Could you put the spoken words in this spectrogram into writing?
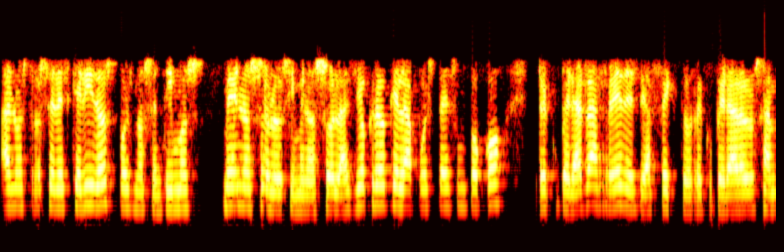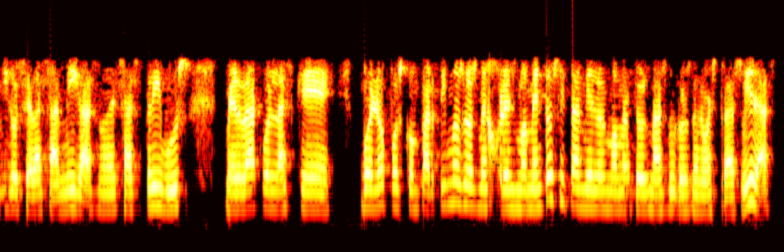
a nuestros seres queridos, pues nos sentimos menos solos y menos solas. Yo creo que la apuesta es un poco recuperar las redes de afecto, recuperar a los amigos y a las amigas, ¿no? Esas tribus, ¿verdad? Con las que, bueno, pues compartimos los mejores momentos y también los momentos más duros de nuestras vidas.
